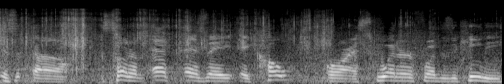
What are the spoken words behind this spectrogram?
is uh, sort of act as a, a coat or a sweater for the zucchini.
